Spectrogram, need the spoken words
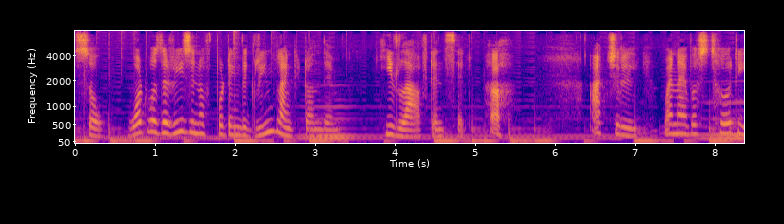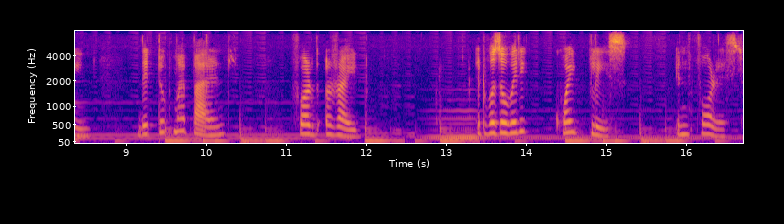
So, what was the reason of putting the green blanket on them? He laughed and said, Ha! Actually, when I was 13, they took my parents for a ride. It was a very quiet place in forest.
